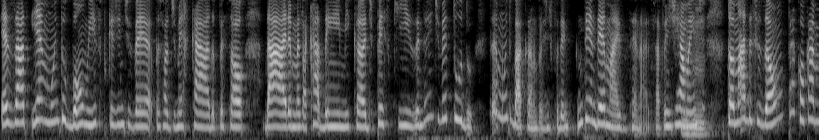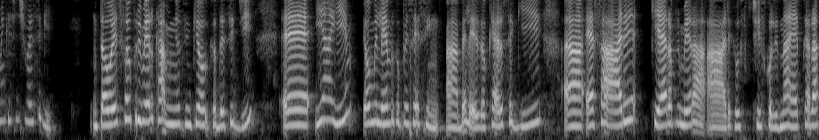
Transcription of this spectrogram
Exato, e é muito bom isso, porque a gente vê o pessoal de mercado, o pessoal da área mais acadêmica, de pesquisa, então a gente vê tudo. Então é muito bacana pra gente poder entender mais o cenário, sabe? Pra gente realmente Uhum. tomar a decisão pra qual caminho que a gente vai seguir. Então, esse foi o primeiro caminho, assim, que eu, que eu decidi. É, e aí, eu me lembro que eu pensei assim, ah, beleza, eu quero seguir ah, essa área, que era a primeira área que eu tinha escolhido na época, era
